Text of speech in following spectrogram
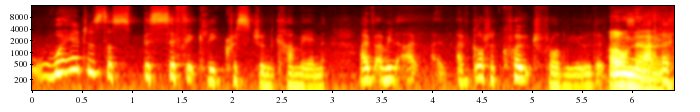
where does the specifically Christian come in? I've, I mean, I, I've got a quote from you that Oh, goes no. back.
